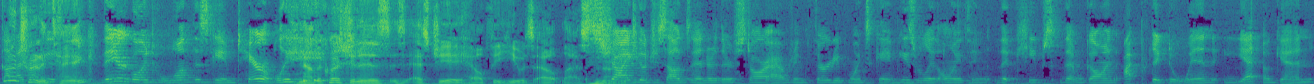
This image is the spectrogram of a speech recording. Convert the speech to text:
God, not I trying to tank. They are going to want this game terribly. Now the question is: Is SGA healthy? He was out last Shai night. Gilgeous-Alexander, their star, averaging 30 points a game. He's really the only thing that keeps them going. I predict a win yet again,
